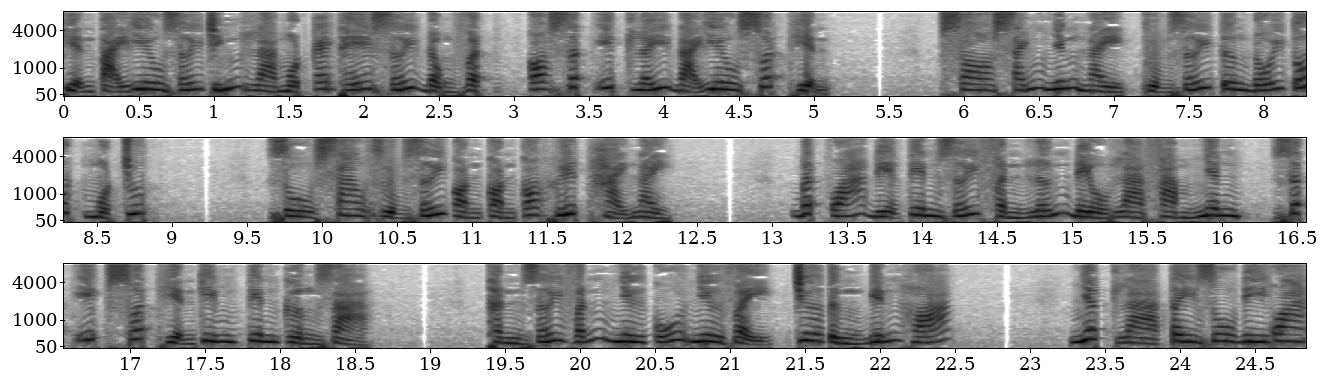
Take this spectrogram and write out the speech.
Hiện tại yêu giới chính là một cái thế giới động vật, có rất ít lấy đại yêu xuất hiện. So sánh những này, vượt giới tương đối tốt một chút. Dù sao vượt giới còn còn có huyết hải này. Bất quá địa tiên giới phần lớn đều là phàm nhân, rất ít xuất hiện kim tiên cường giả. Thần giới vẫn như cũ như vậy, chưa từng biến hóa. Nhất là Tây Du đi qua,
